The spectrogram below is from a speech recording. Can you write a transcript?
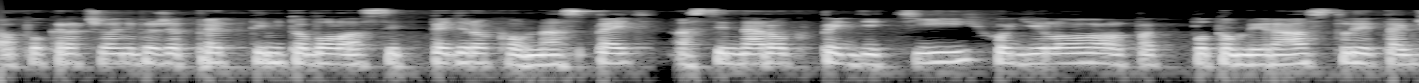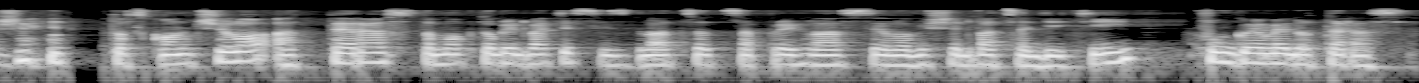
a pokračovanie, pretože predtým to bolo asi 5 rokov naspäť, asi na rok 5 detí chodilo, ale pak potom vyrástli, takže to skončilo a teraz v tom oktobri 2020 sa prihlásilo vyše 20 detí. Fungujeme doteraz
